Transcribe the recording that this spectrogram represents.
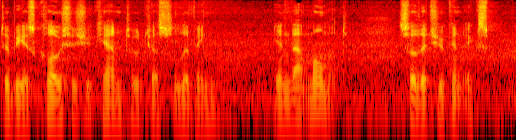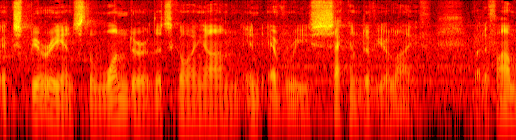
to be as close as you can to just living in that moment, so that you can ex- experience the wonder that's going on in every second of your life. But if I'm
